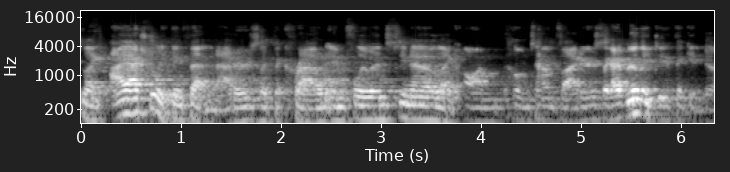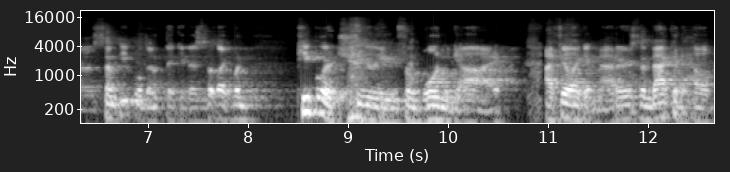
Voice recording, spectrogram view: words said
like I actually think that matters, like the crowd influence, you know, like on hometown fighters. Like, I really do think it does. Some people don't think it does, but like when people are cheering for one guy, I feel like it matters, and that could help,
